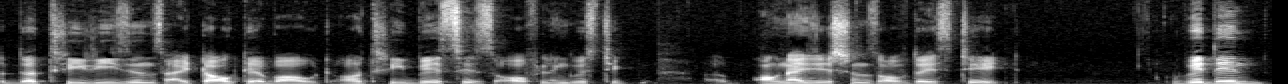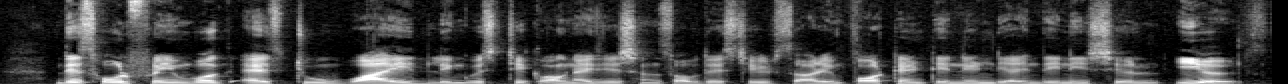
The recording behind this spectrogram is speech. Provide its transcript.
the three reasons I talked about or three bases of linguistic uh, organizations of the state. Within this whole framework as to why linguistic organizations of the states are important in India in the initial years.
